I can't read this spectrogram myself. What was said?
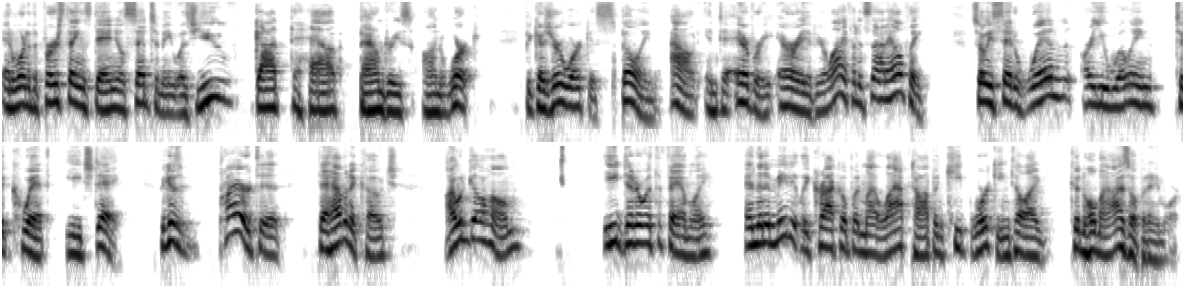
And one of the first things Daniel said to me was, You've got to have boundaries on work because your work is spilling out into every area of your life and it's not healthy. So he said, when are you willing to quit each day? Because prior to, to having a coach, I would go home, eat dinner with the family, and then immediately crack open my laptop and keep working till I couldn't hold my eyes open anymore.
